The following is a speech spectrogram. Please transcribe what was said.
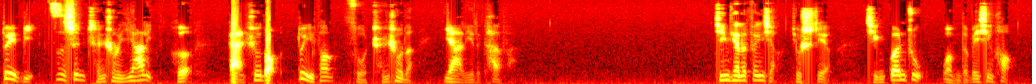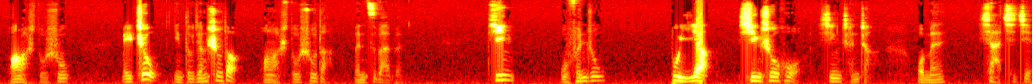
对比自身承受的压力和感受到对方所承受的压力的看法。今天的分享就是这样，请关注我们的微信号“黄老师读书”，每周你都将收到黄老师读书的文字版本。听。五分钟，不一样，新收获，新成长。我们下期见。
